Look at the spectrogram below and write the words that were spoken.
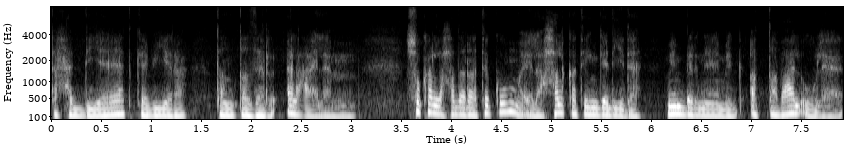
تحديات كبيرة تنتظر العالم. شكرا لحضراتكم وإلى حلقة جديدة من برنامج الطبعة الأولى.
